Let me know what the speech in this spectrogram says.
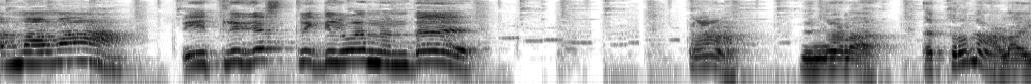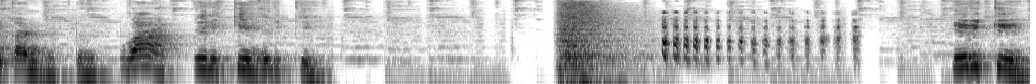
അമ്മാമ വീട്ടിൽ ഗസ്റ്റിൽ വന്നിട്ടുണ്ട് ആ. നിങ്ങളാ. എത്ര നാളായി കണ്ടിട്ട്? വാ ഇരിക്കി ഇരിക്കി. ഇരിക്കി.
